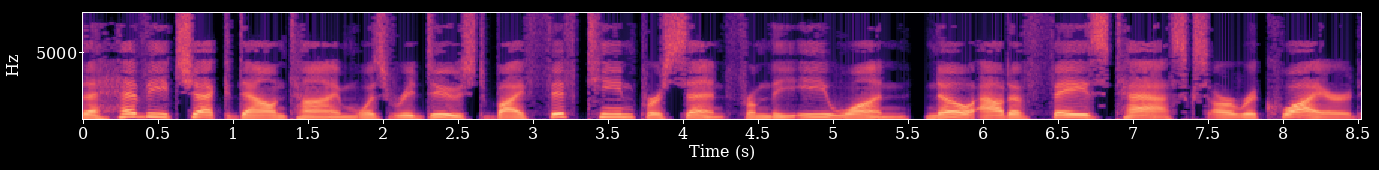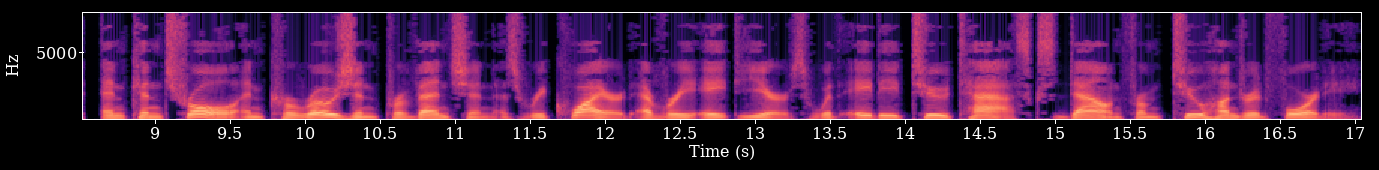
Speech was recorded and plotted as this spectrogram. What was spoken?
The heavy check downtime was reduced by 15% from the E1, no out-of-phase tasks are required, and control and corrosion prevention is required every eight years with 82 tasks down from 240.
